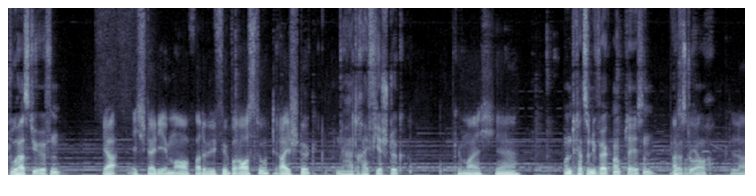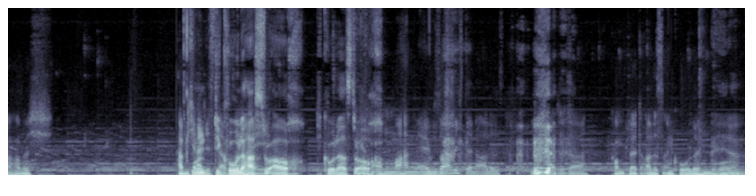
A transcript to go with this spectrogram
du hast die Öfen. Ja, ich stell die eben auf. Warte, wie viel brauchst du? Drei Stück? Ja, drei, vier Stück. Okay, mach ich hier. Und kannst du die Workbank placen? Ach hast du ja. auch. Klar, habe ich. Habe ich Und die dabei. Kohle hast du auch. Die Kohle hast du Oh auch. Mann, ey, wieso habe ich denn alles? Ich hatte da komplett alles an Kohle hingeworfen.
